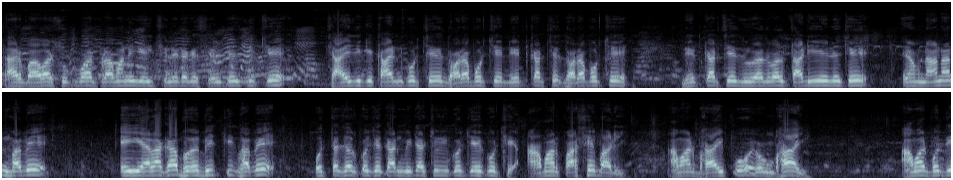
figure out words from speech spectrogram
তার বাবা সুকুমার প্রামাণিক এই ছেলেটাকে সেলটেজ দিচ্ছে। চারিদিকে কারেন্ট করছে, ধরা পড়ছে নেট কাটছে, ধরা পড়ছে নেট কাটছে, দুরাজবাল তাড়িয়ে এনেছে। এরকম নানানভাবে এই এলাকা ভিত্তিকভাবে অত্যাচার করছে, কার মিটার চুরি করছে, এ করছে। আমার পাশে বাড়ি, আমার ভাইপো এবং ভাই আমার প্রতি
